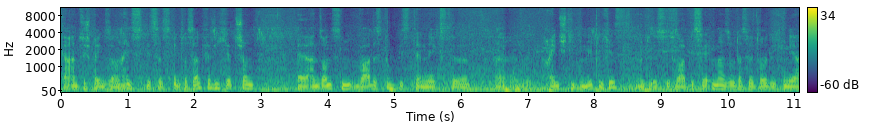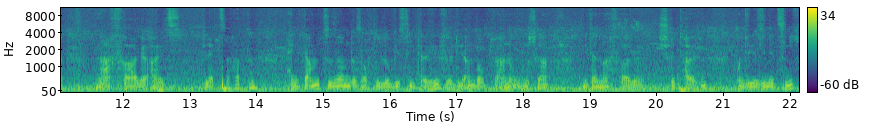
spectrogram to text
da anzusprechen, zu sagen, ist, ist das interessant für dich jetzt schon? Äh, ansonsten wartest du, bis der nächste äh, Einstieg möglich ist. Und es, es war bisher immer so, dass wir deutlich mehr Nachfrage als Plätze hatten. Hängt damit zusammen, dass auch die Logistik der Höfe, die Anbauplanung muss ja mit der Nachfrage Schritt halten. Und wir sind jetzt nicht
